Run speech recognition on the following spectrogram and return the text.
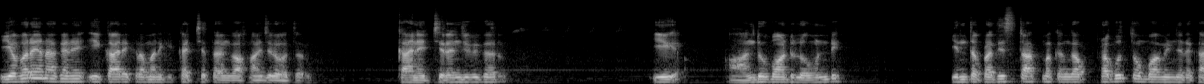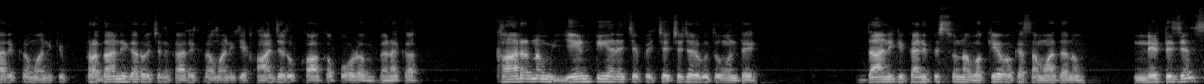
ఎవరైనా కానీ ఈ కార్యక్రమానికి ఖచ్చితంగా హాజరవుతారు. కానీ చిరంజీవి గారు ఈ అందుబాటులో ఉండి ఇంత ప్రతిష్టాత్మకంగా ప్రభుత్వం భావించిన కార్యక్రమానికి ప్రధాని గారు వచ్చిన కార్యక్రమానికి హాజరు కాకపోవడం వెనక కారణం ఏంటి అని చెప్పి చర్చ జరుగుతూ ఉంటే దానికి కనిపిస్తున్న ఒకే ఒక సమాధానం నెటిజన్స్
